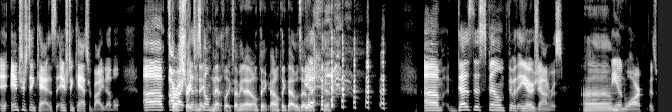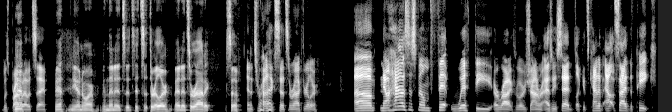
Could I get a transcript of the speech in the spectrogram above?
in- interesting cast. It's an interesting cast for Body Double. Um, It's all right, straight does to film Netflix. I mean, I don't think I don't think that was ever. Yeah. Yeah. um, does this film fit with any other genres? Um, Neo noir is, was probably yeah. what I would say, yeah, neo noir, and then it's it's it's a thriller and it's erotic. So and it's erotic, so it's an erotic thriller. Um, now how does this film fit with the erotic thriller genre? As we said, like it's kind of outside the peak,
